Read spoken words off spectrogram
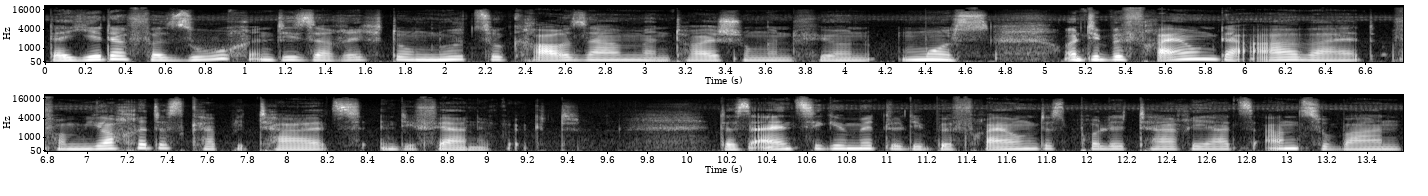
da jeder Versuch in dieser Richtung nur zu grausamen Enttäuschungen führen muss und die Befreiung der Arbeit vom Joche des Kapitals in die Ferne rückt das einzige Mittel, die Befreiung des Proletariats anzubahnen,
